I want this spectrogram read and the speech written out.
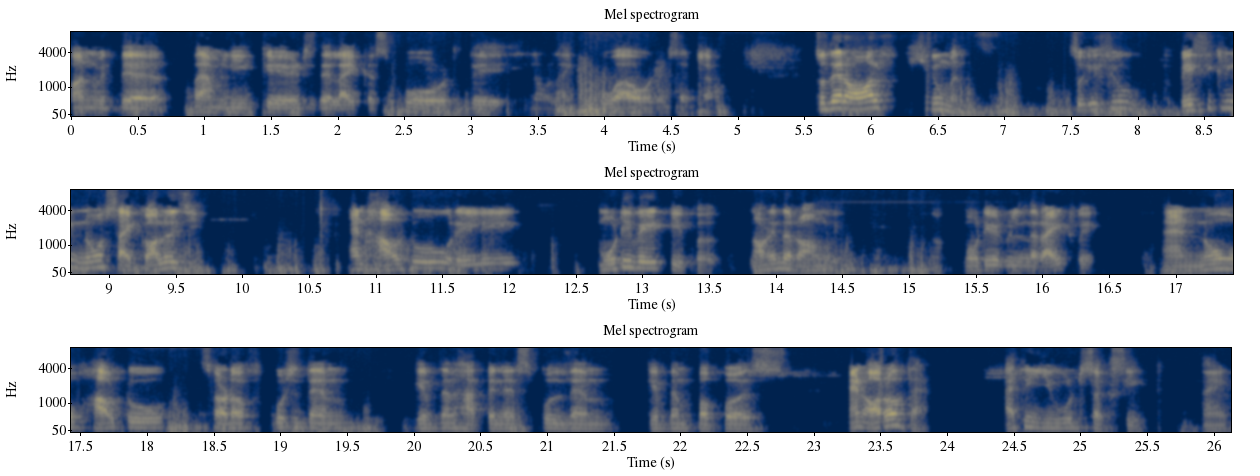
fun with their family kids they like a sport they you know like go out etc so they're all humans so if you basically know psychology and how to really motivate people not in the wrong way motivate people in the right way and know how to sort of push them give them happiness pull them give them purpose and all of that i think you would succeed right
